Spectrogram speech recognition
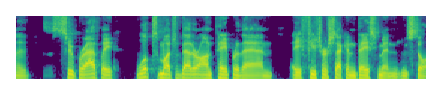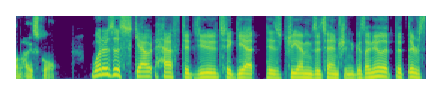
uh, super athlete looks much better on paper than a future second baseman who's still in high school. What does a scout have to do to get his GM's attention? Because I know that, that there's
